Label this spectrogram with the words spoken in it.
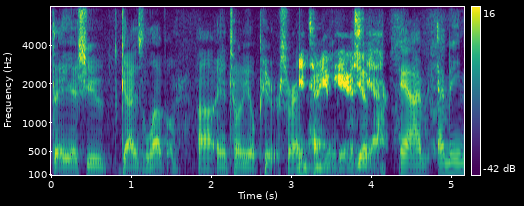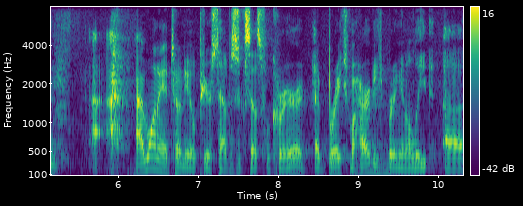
the ASU guys love him. Uh, Antonio Pierce, right? I Antonio mean, Pierce, Yep. yeah. yeah, I, I mean, I, I want Antonio Pierce to have a successful career. It, it breaks my heart. He's bringing elite uh,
